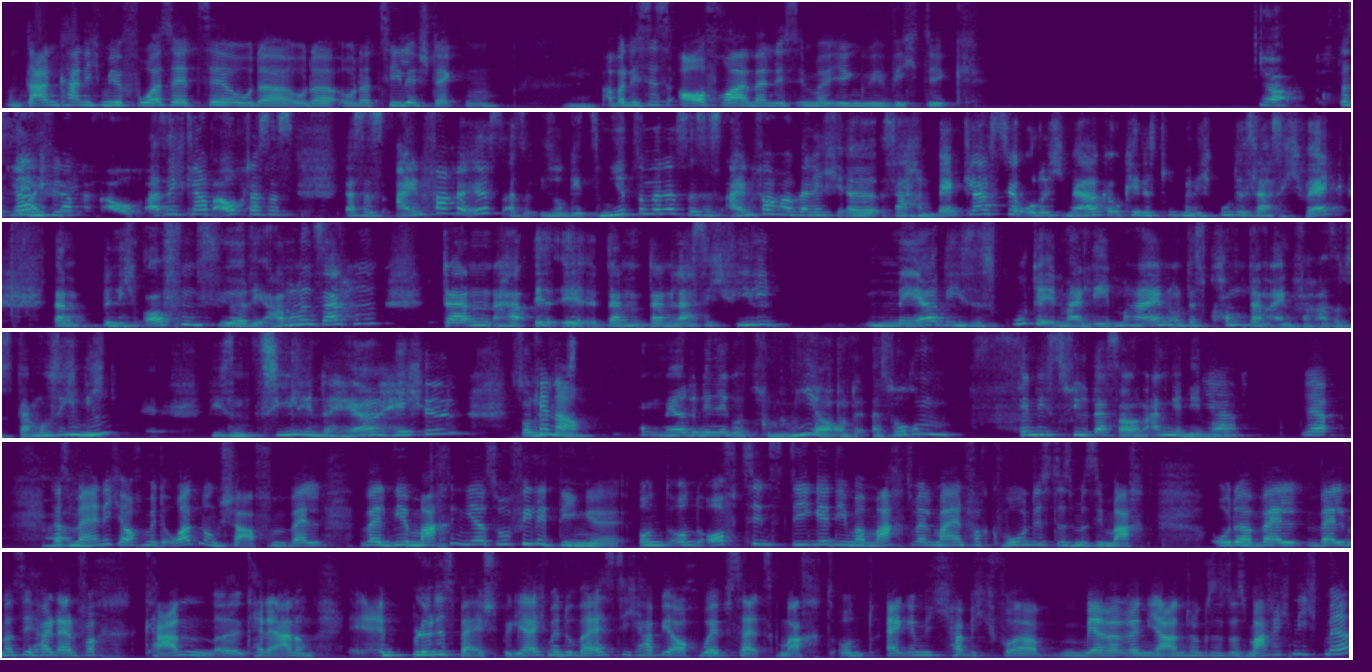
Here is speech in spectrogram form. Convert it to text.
Und dann kann ich mir Vorsätze oder, oder, oder Ziele stecken. Mhm. Aber dieses Aufräumen ist immer irgendwie wichtig. Ja, das ja ich glaube das auch. Also ich glaube auch, dass es, dass es einfacher ist, also so geht es mir zumindest, es ist einfacher, wenn ich äh, Sachen weglasse oder ich merke, okay, das tut mir nicht gut, das lasse ich weg, dann bin ich offen für die anderen Sachen, dann, äh, äh, dann, dann lasse ich viel mehr dieses Gute in mein Leben rein und das kommt dann einfach. Also das, da muss ich mhm. nicht diesem Ziel hinterher hecheln, sondern genau. das kommt mehr oder weniger zu mir und so rum finde ich es viel besser und angenehmer. Ja. Ja, das ähm. meine ich auch mit Ordnung schaffen, weil, weil wir machen ja so viele Dinge und, und oft sind es Dinge, die man macht, weil man einfach gewohnt ist, dass man sie macht oder mhm. weil, weil man sie halt einfach kann, äh, keine Ahnung. Ein blödes Beispiel, ja, ich meine, du weißt, ich habe ja auch Websites gemacht und eigentlich habe ich vor mehreren Jahren schon gesagt, das mache ich nicht mehr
